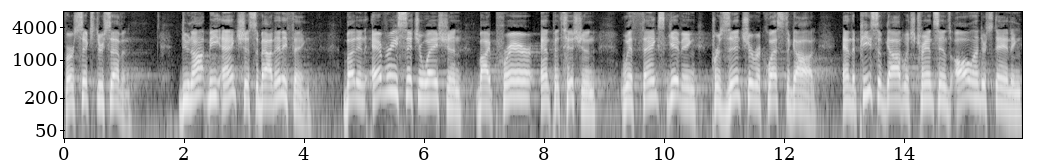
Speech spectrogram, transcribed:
Verse 6 through 7. Do not be anxious about anything, but in every situation, by prayer and petition, with thanksgiving, present your requests to God. And the peace of God, which transcends all understanding,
